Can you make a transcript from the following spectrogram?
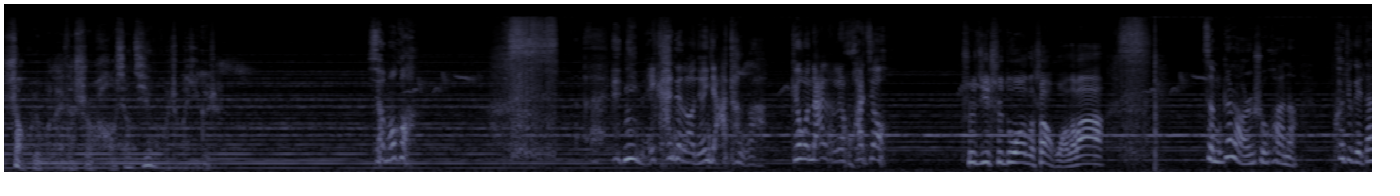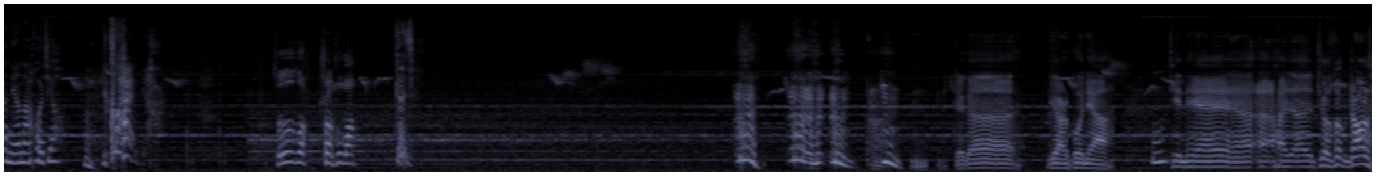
上回我来的时候，好像见过这么一个人。小蘑菇，你没看见老娘牙疼啊？给我拿两粒花椒。吃鸡吃多了，上火了吧？怎么跟老人说话呢？快去给大娘拿花椒。你快点走走走，上厨房。赶紧。这个玉儿姑娘。今天呃呃就这么着了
